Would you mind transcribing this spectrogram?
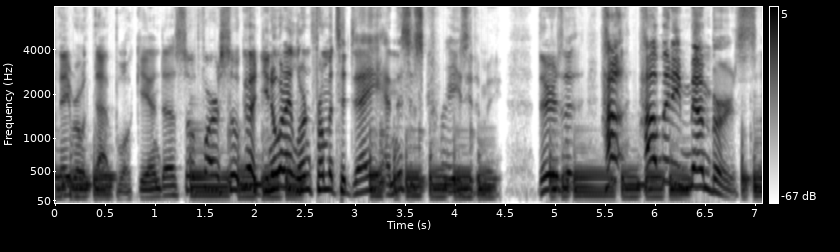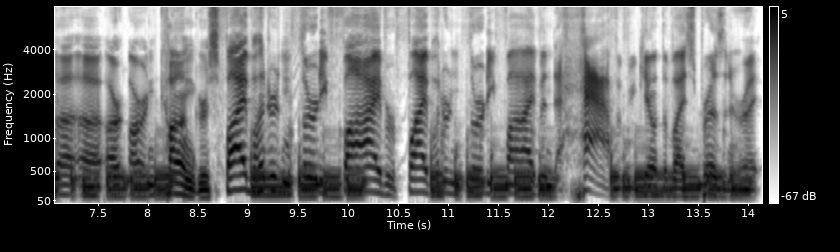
they wrote that book. And so far, so good. You know what I learned from it today? And this is crazy to me. There's a, how how many members uh, uh, are, are in Congress? 535 or 535 and a half if you count the vice president, right?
